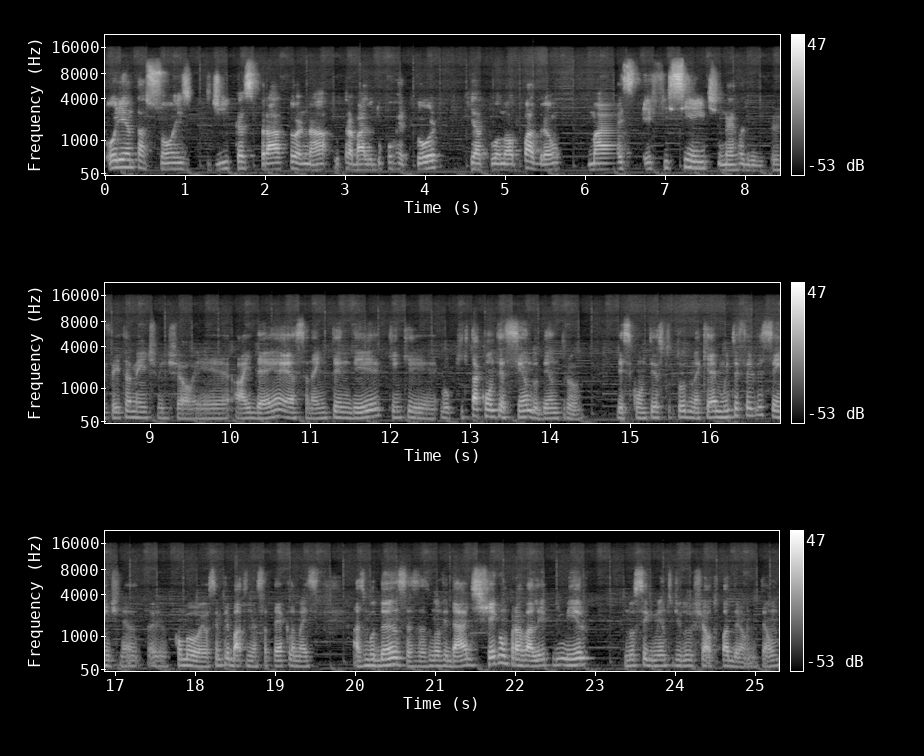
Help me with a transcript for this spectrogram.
orientações, dicas para tornar o trabalho do corretor que atua no alto padrão mais eficiente, né, Rodrigo? Perfeitamente, Michel. E a ideia é essa, né? Entender quem que, o que está acontecendo dentro desse contexto todo, né? Que é muito efervescente, né? Como eu sempre bato nessa tecla, mas as mudanças, as novidades chegam para valer primeiro no segmento de luxo alto padrão. Então,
